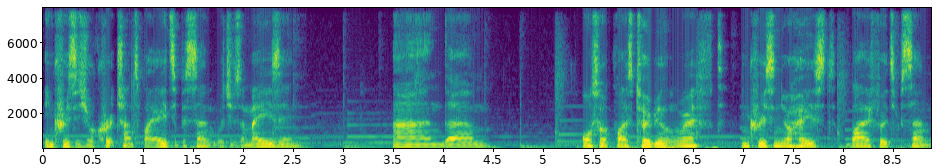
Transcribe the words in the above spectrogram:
increases your crit chance by 80%, which is amazing. And um, also applies Turbulent Rift, increasing your haste by 30%.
